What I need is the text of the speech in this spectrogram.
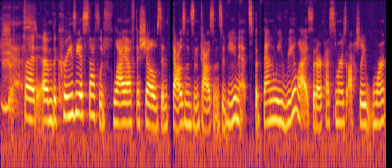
Yes. But um, the craziest stuff would fly off the shelves in thousands and thousands of units. But then we realized that our customers actually weren't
